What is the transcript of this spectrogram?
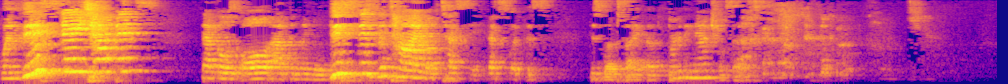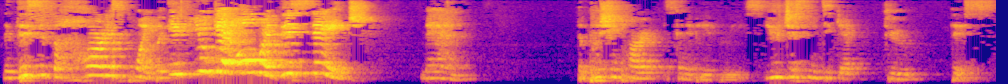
when this stage happens, that goes all out the window. This is the time of testing. That's what this, this website of Birthing Natural says. that this is the hardest point. But if you get over this stage, man, the pushing part is going to be a breeze. You just need to get through this.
